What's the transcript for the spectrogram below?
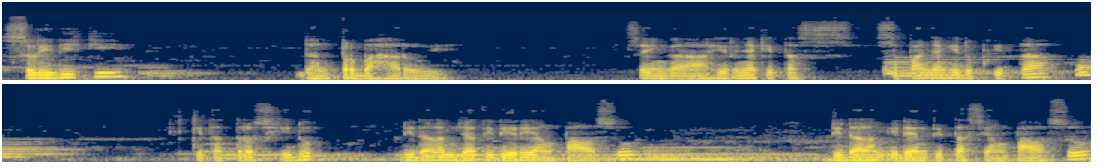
selidiki dan perbaharui. Sehingga akhirnya kita sepanjang hidup kita kita terus hidup di dalam jati diri yang palsu di dalam identitas yang palsu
